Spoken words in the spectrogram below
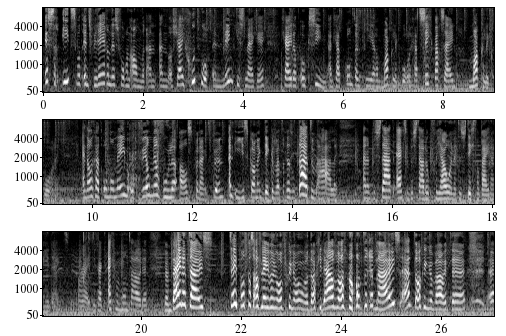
is er iets wat inspirerend is voor een ander. En, en als jij goed wordt in linkjes leggen, ga je dat ook zien. En gaat content creëren makkelijk worden. Gaat zichtbaar zijn makkelijk worden. En dan gaat ondernemen ook veel meer voelen als vanuit fun en ease kan ik dikke vette resultaten behalen. En het bestaat echt, het bestaat ook voor jou en het is dichterbij dan je denkt. Alright, nu ga ik echt mijn mond houden. Ik ben bijna thuis twee podcastafleveringen opgenomen. Wat dacht je daarvan op de rit naar huis? Hè? Talking about uh, uh,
